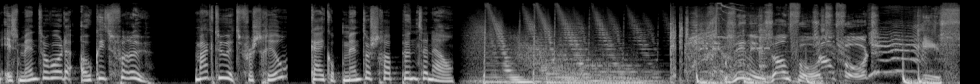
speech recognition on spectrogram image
is mentor worden ook iets voor u. Maakt u het verschil? Kijk op mentorschap.nl. Zin in Zandvoort, Zandvoort is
